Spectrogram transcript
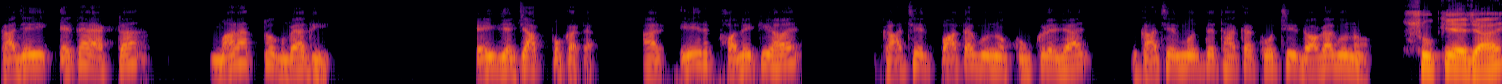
কাজেই এটা একটা মারাত্মক ব্যাধি, এই যে জাপ পোকাটা। আর এর ফলে কি হয়? গাছের পাতাগুলো কুঁকড়ে যায়, গাছের মধ্যে থাকা কচি ডগাগুলো শুকিয়ে যায়।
